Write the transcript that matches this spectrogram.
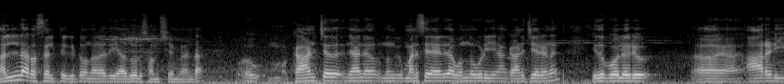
നല്ല റിസൾട്ട് കിട്ടുമെന്നുള്ളത് യാതൊരു സംശയം വേണ്ട. കാണിച്ചത് ഞാൻ നിങ്ങൾക്ക് മനസ്സിലായത് ഒന്നുകൂടി ഞാൻ കാണിച്ചു തരാണ്. ഇതുപോലൊരു ആറടി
